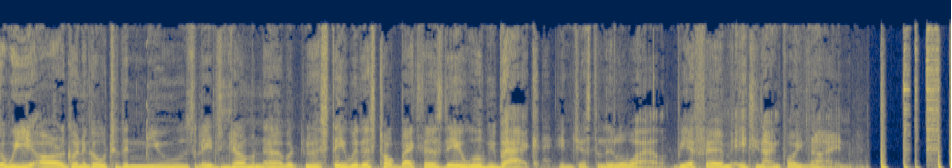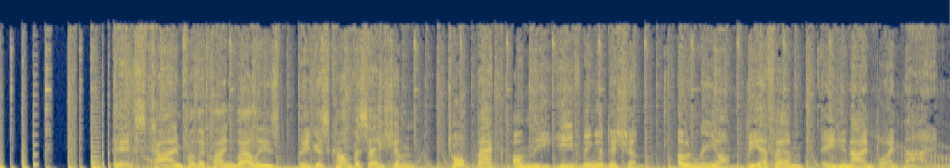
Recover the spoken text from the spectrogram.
Uh, We are going to go to the news, ladies and gentlemen, uh, but uh, stay with us. Talkback Thursday. We'll be back in just a little while. BFM 89.9. It's time for the Klang Valley's biggest conversation. Talk back on the evening edition. Only on BFM 89.9.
